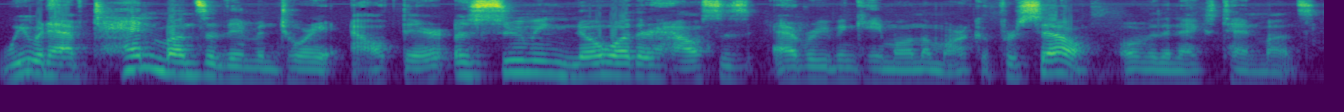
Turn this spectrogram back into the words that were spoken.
We would have 10 months of inventory out there, assuming no other houses ever even came on the market for sale over the next 10 months.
